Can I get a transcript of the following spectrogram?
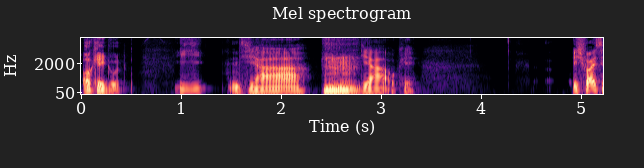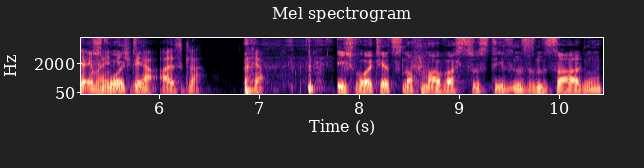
Okay, gut. Ja, hm. ja, okay. Ich weiß ja immerhin nicht wer, alles klar. Ja. ich wollte jetzt noch mal was zu Stevenson sagen.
